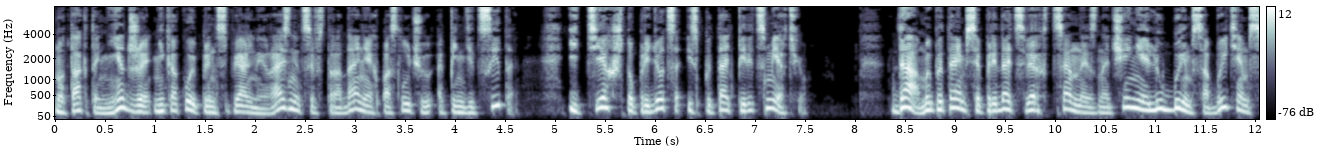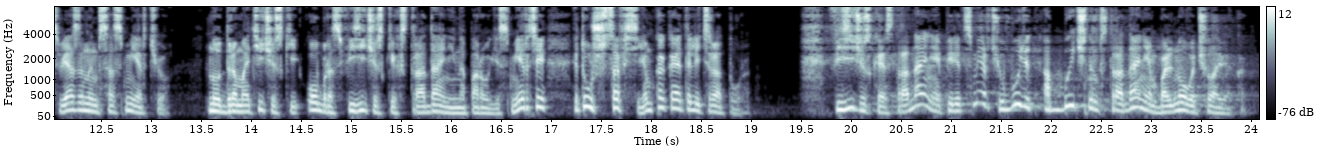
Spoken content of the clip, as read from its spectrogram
Но так-то нет же никакой принципиальной разницы в страданиях по случаю аппендицита и тех, что придется испытать перед смертью. Да, мы пытаемся придать сверхценное значение любым событиям, связанным со смертью, но драматический образ физических страданий на пороге смерти – это уж совсем какая-то литература. Физическое страдание перед смертью будет обычным страданием больного человека –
